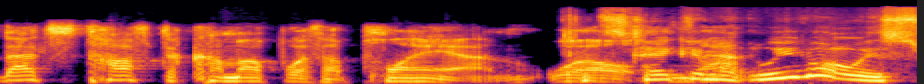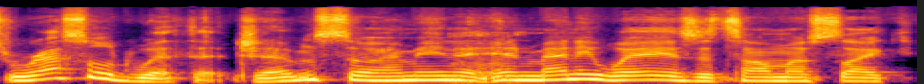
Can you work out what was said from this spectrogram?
that's tough to come up with a plan. Well, it's taken that, we've always wrestled with it, Jim. So I mean, mm-hmm. in many ways, it's almost like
